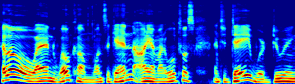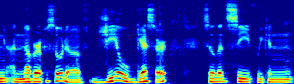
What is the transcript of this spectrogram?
Hello and welcome once again. I am Anavultus, and today we're doing another episode of GeoGuessr. So let's see if we can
